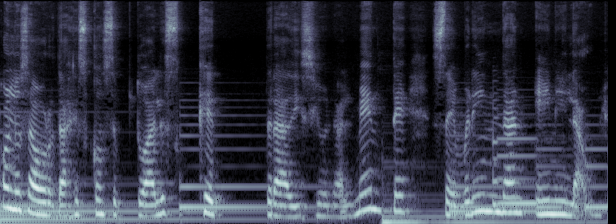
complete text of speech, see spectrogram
con los abordajes conceptuales que tradicionalmente se brindan en el aula.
